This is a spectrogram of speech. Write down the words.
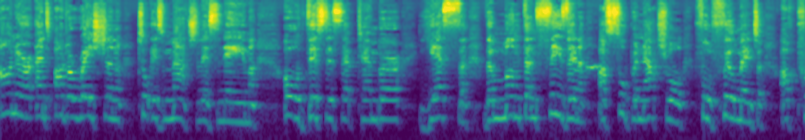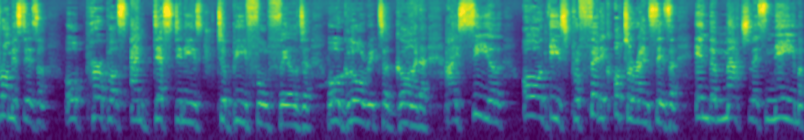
honor, and adoration to his matchless name. Oh, this is September. Yes, the month and season of supernatural fulfillment of promises oh purpose and destinies to be fulfilled. Oh glory to God. I seal all these prophetic utterances in the matchless name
